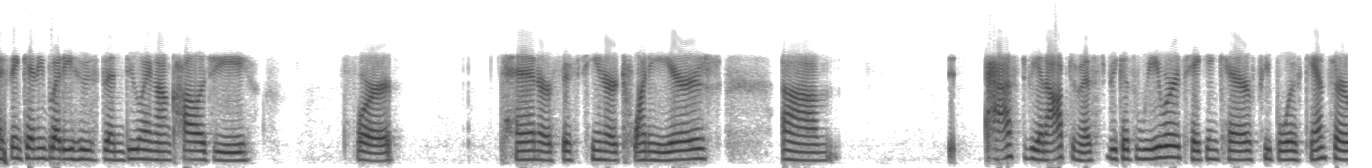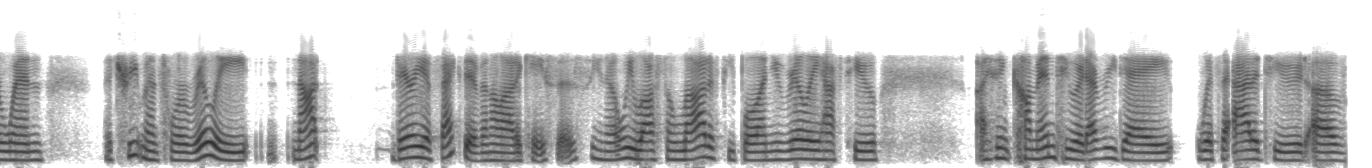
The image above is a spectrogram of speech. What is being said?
I think anybody who's been doing oncology for 10 or 15 or 20 years um, has to be an optimist because we were taking care of people with cancer when the treatments were really not very effective in a lot of cases. You know, we lost a lot of people, and you really have to, I think, come into it every day with the attitude of,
